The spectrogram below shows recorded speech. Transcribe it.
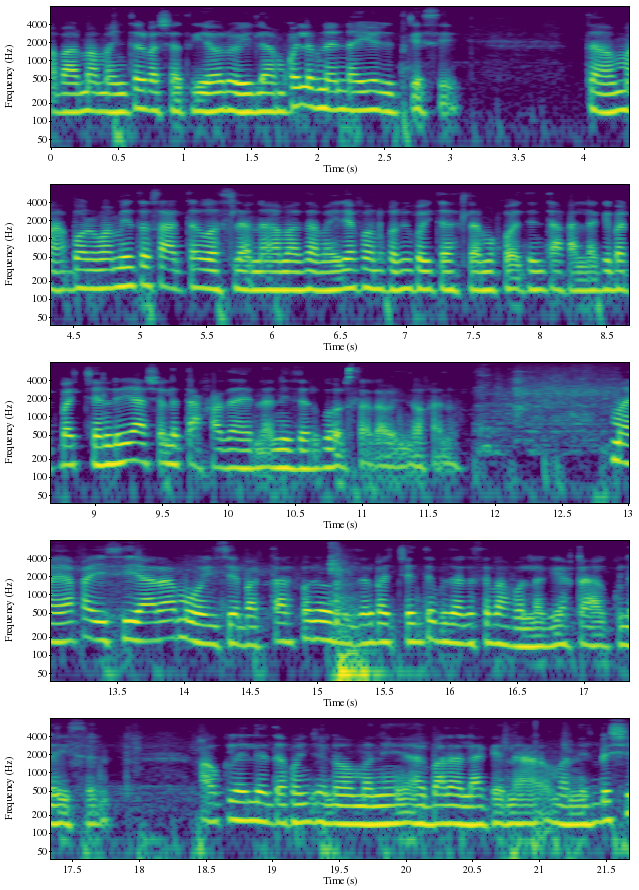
আবার মামাইনদের বাসাত গিয়েও রইলাম কইলাম না নাইয়রিত গেছি তো মা বড় মামি তো সারটাও আসলা না আমার জামাইরে ফোন করে কইতে আসলাম কয়দিন টাকার লাগে বাট বাচ্চান লইয়া আসলে টাকা যায় না নিজের ঘর ছাড়া অন্য খানো মায়া পাইছি আরাম হয়েছে বাট তারপরেও নিজের বাচ্চাইতে বোঝা গেছে বাপর লাগে একটা আউকুলাইছেন আউকলাইলে দেখুন যেন মানে আর ভালো লাগে না মানে বেশি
